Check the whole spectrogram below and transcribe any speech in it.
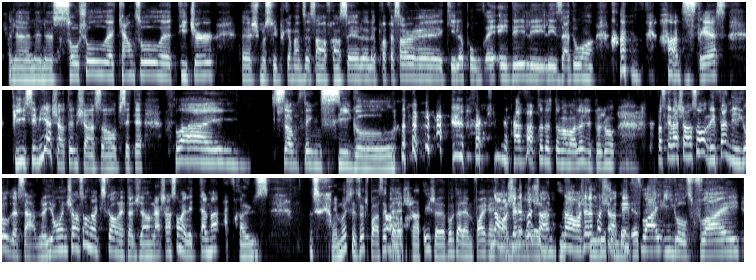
le, social council euh, teacher, euh, je me souviens plus comment dire ça en français, le professeur euh, qui est là pour aider les, ados en, distress. Puis il s'est mis à chanter une chanson, puis c'était Fly Something Seagull. à partir de ce moment-là, j'ai toujours. Parce que la chanson, les fans des Eagles le savent. Ils ont une chanson quand ils scorent un touchdown. La chanson, elle est tellement affreuse. Mais moi, c'est ça que je pensais que tu allais Ah. chanter. Je savais pas que tu allais me faire un. Non, je n'allais pas, chan- non, j'allais pas chanter Fly, Eagles, Fly.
